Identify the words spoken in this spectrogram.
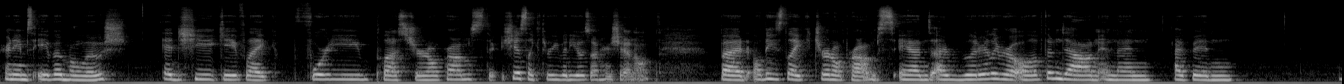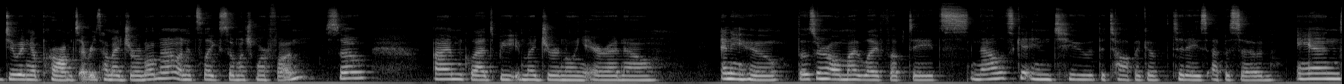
Her name's Ava Malosh, and she gave like 40 plus journal prompts. She has like three videos on her channel but all these like journal prompts and I literally wrote all of them down and then I've been doing a prompt every time I journal now and it's like so much more fun. So I'm glad to be in my journaling era now. Anywho, those are all my life updates. Now let's get into the topic of today's episode. And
